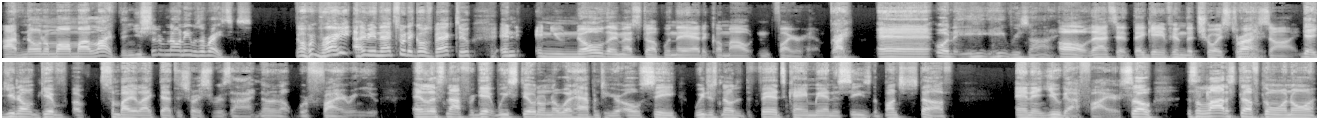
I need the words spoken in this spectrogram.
I've known him all my life. Then you should have known he was a racist. oh, right. I mean, that's what it goes back to. And and you know they messed up when they had to come out and fire him. Right. And well, he he resigned. Oh, that's it. They gave him the choice to Right. resign. Yeah, you don't give a, somebody like that the choice to resign. No, no, no. We're firing you. And let's not forget, we still don't know what happened to your OC. We just know that the feds came in and seized a bunch of stuff, and then you got fired. So there's a lot of stuff going on.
